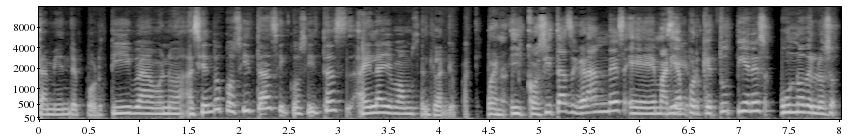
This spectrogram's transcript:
también deportiva, bueno, haciendo cositas y cositas, ahí la llevamos en Tlaquepaque. Bueno, y cositas grandes, eh, María, porque tú tienes uno de los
